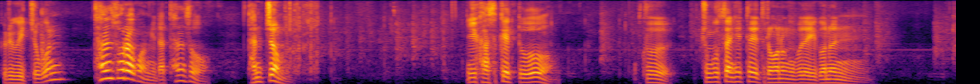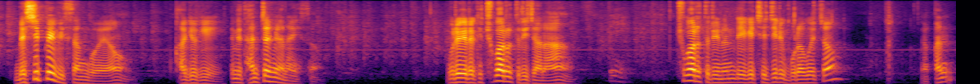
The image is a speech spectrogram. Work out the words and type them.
그리고 이쪽은 탄소라고 합니다. 탄소. 단점. 이 가스켓도 그 중국산 히터에 들어가는 것보다 이거는 몇십 배 비싼 거예요. 가격이. 근데 단점이 하나 있어. 우리가 이렇게 추가로 드리잖아. 네. 추가로 드리는데 이게 재질이 뭐라고 했죠? 약간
